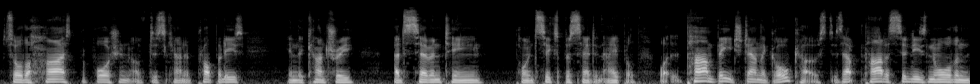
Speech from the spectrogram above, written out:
saw the highest proportion of discounted properties in the country at 17.6% in April. What, Palm Beach down the Gold Coast, is that part of Sydney's northern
